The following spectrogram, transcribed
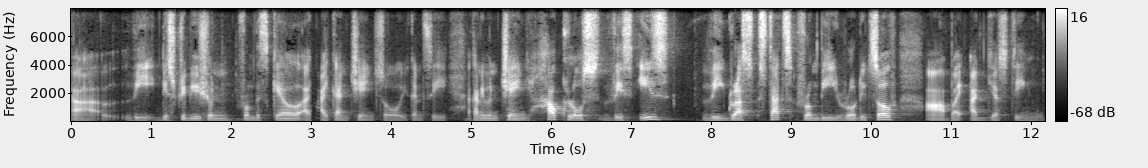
uh, the distribution from the scale I, I, can change so you can see I can even change how close this is the grass starts from the road itself uh, by adjusting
